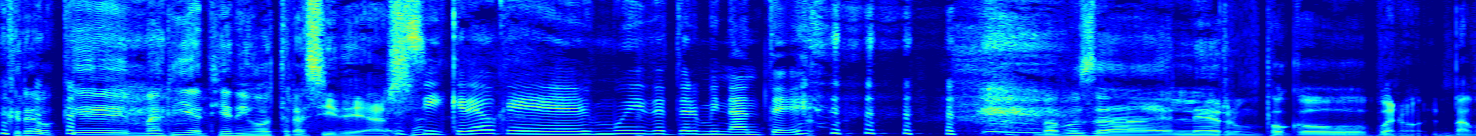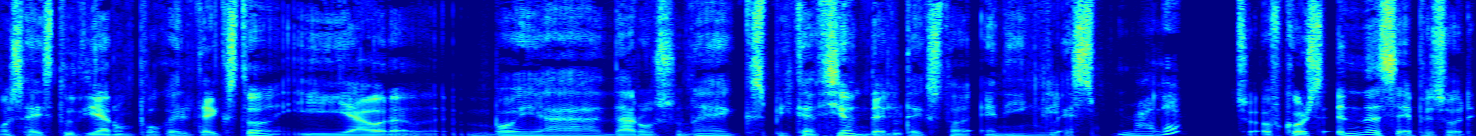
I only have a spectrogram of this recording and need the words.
Creo que María tiene otras ideas. Sí, creo que es muy determinante. Vamos a leer un poco, bueno, vamos a estudiar un poco el texto y ahora voy a daros una explicación del texto en inglés. ¿Vale? So, of course, in this episode,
